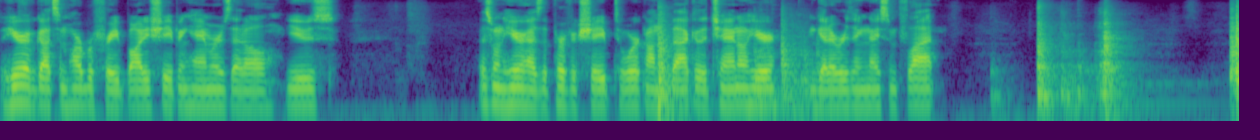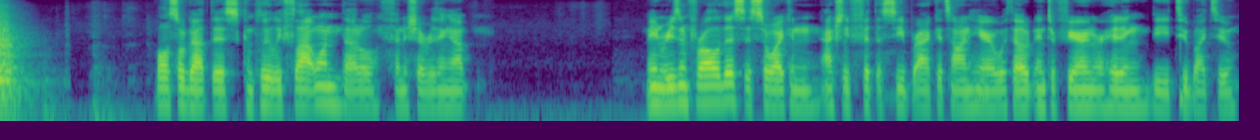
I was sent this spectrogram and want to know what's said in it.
So here I've got some Harbor Freight body shaping hammers that I'll use. This one here has the perfect shape to work on the back of the channel here and get everything nice and flat. I've also got this completely flat one that'll finish everything up. Main reason for all of this is so I can actually fit the seat brackets on here without interfering or hitting the 2x2.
